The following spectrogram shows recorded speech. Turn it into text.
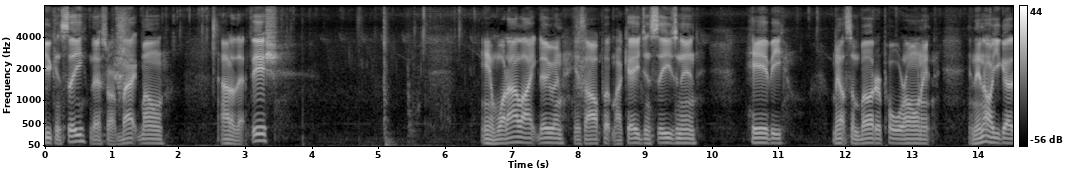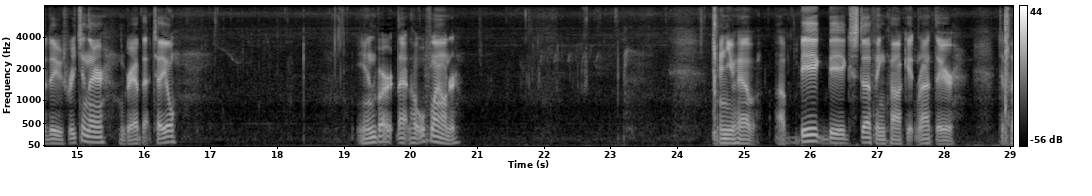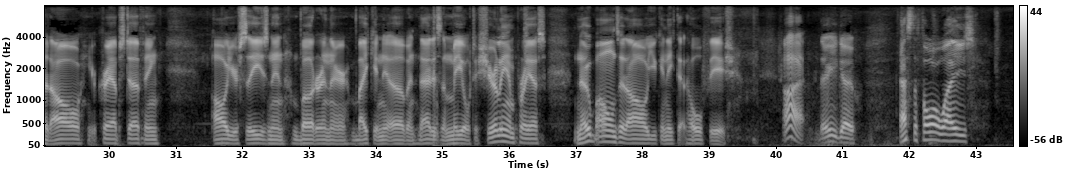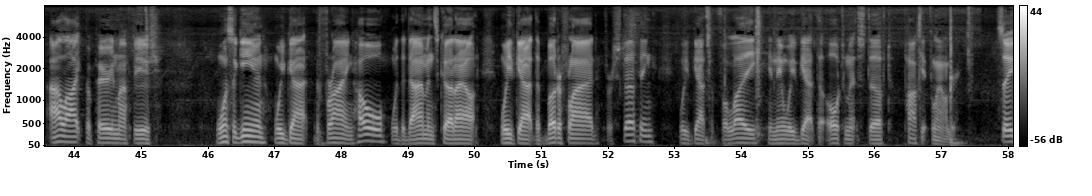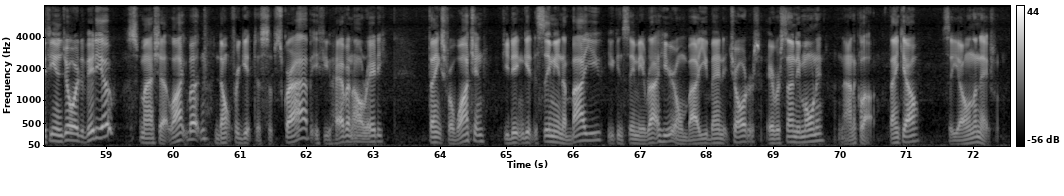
You can see, that's our backbone out of that fish. And what I like doing is I'll put my Cajun seasoning, heavy, melt some butter, pour on it. And then all you gotta do is reach in there and grab that tail, invert that whole flounder, and you have a big, big stuffing pocket right there to put all your crab stuffing, all your seasoning, butter in there, bake in the oven. That is a meal to surely impress. No bones at all. You can eat that whole fish. All right, there you go. That's the four ways I like preparing my fish. Once again, we've got the frying whole with the diamonds cut out. We've got the butterflied for stuffing. We've got the filet, and then we've got the ultimate stuffed pocket flounder. So if you enjoyed the video, smash that like button. Don't forget to subscribe if you haven't already. Thanks for watching. If you didn't get to see me in the bayou, you can see me right here on Bayou Bandit Charters every Sunday morning, 9 o'clock. Thank y'all. See y'all on the next one.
